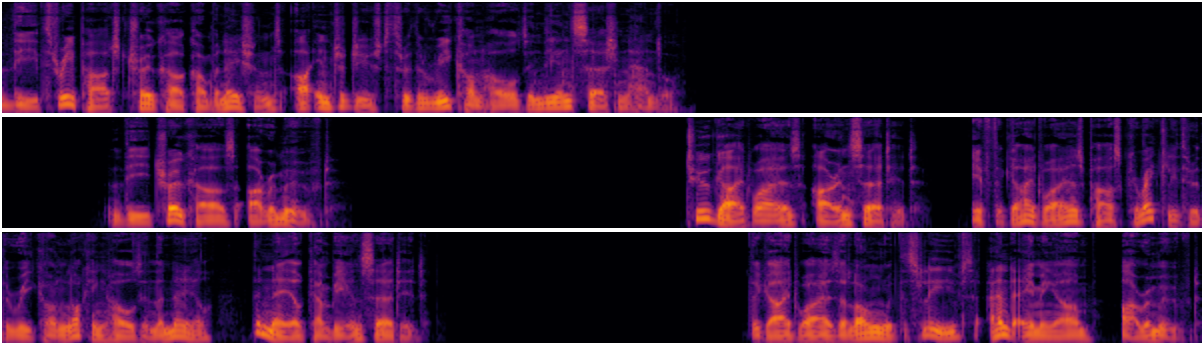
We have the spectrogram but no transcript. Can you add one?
The three-part trocar combinations are introduced through the recon holes in the insertion handle. The trocars are removed. Two guide wires are inserted. If the guide wires pass correctly through the recon locking holes in the nail, the nail can be inserted. The guide wires along with the sleeves and aiming arm are removed.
